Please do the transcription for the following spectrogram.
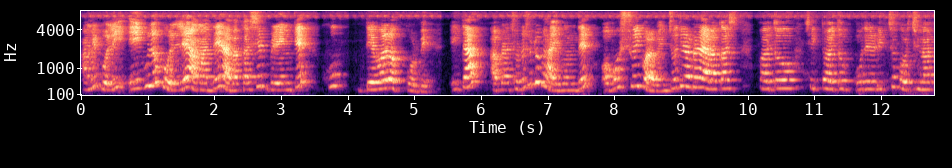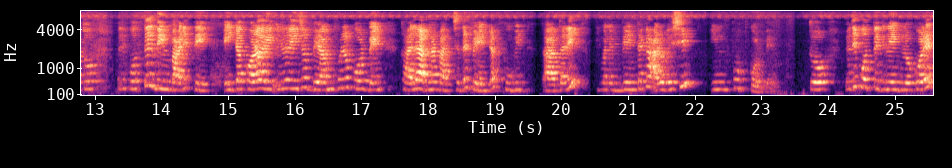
আমি বলি এইগুলো করলে আমাদের অ্যাবাকাসের ব্রেনকে খুব ডেভেলপ করবে। এটা আপনার ছোট ছোট ভাই বোনদের অবশ্যই করাবেন। যদি আপনার অ্যাবাকাস হয়তো, শিখতে হয়তো ওদের ইচ্ছা করছে না, তো যদি প্রত্যেক দিন বাড়িতে এইটা করা, এই- যে ব্যায়ামগুলো করবেন, তাহলে আপনার বাচ্চাদের ব্রেনটা খুবই তাড়াতাড়ি মানে ব্রেনটাকে আরও বেশি ইমপ্রুভ করবে। তো যদি প্রত্যেকদিন এইগুলো করে,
